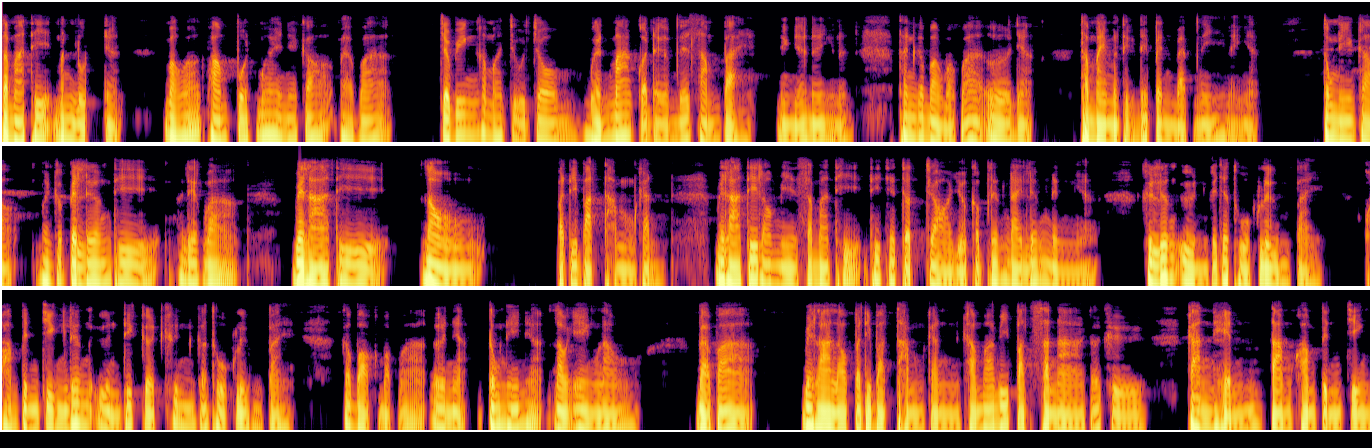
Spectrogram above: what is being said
สมาธิมันหลุดเนี่ย บอกว่าความปวดเมื่อยเนี่ยก็แบบว่าจะวิ่งเข้ามาจู่โจมเหมือนมากกว่าเดิมได้ซ้ำไป อย่างเงี้ยนะอย่างนั้น ท่านก็บอกบอกว่า เออ เนี่ยทำไมมันถึงได้เป็นแบบนี้อะไรเงี้ย ตรงนี้ก็มันก็เป็นเรื่องที่เรียกว่าเวลาที่เราปฏิบัติธรรมกัน เวลาที่เรามีสมาธิที่จะจดจ่ออยู่กับเรื่องใดเรื่องหนึ่งเนี่ยคือเรื่องอื่นก็จะถูกลืมไป ความเป็นจริงเรื่องอื่นที่เกิดขึ้นก็ถูกลืมไป ก็บอกบอกว่า เออเนี่ย ตรงนี้เนี่ยเราเองเราแบบว่า เวลาเราปฏิบัติธรรมกันคำว่าวิปัสสนาก็คือ การเห็นตามความเป็นจริง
